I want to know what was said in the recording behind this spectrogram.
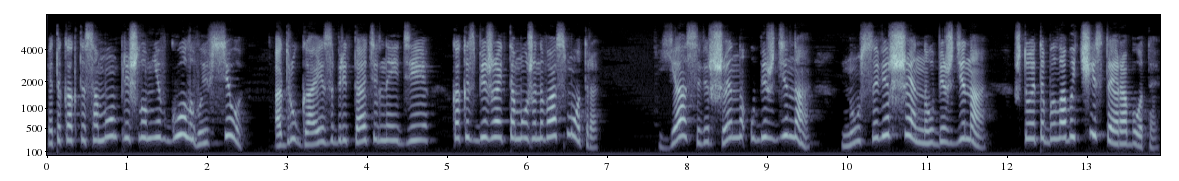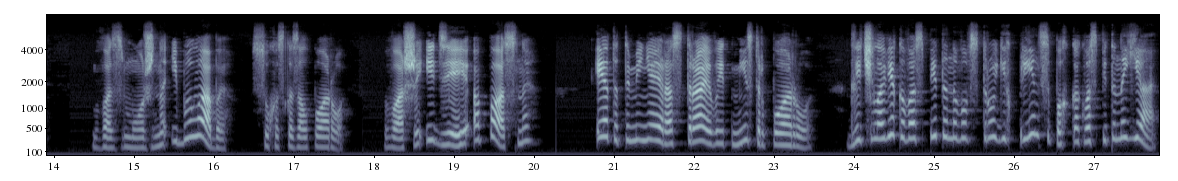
это как-то само пришло мне в голову, и все. А другая изобретательная идея, как избежать таможенного осмотра. Я совершенно убеждена, ну, совершенно убеждена, что это была бы чистая работа. Возможно, и была бы, сухо сказал Пуаро. Ваши идеи опасны. Это-то меня и расстраивает, мистер Пуаро. Для человека, воспитанного в строгих принципах, как воспитана я,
